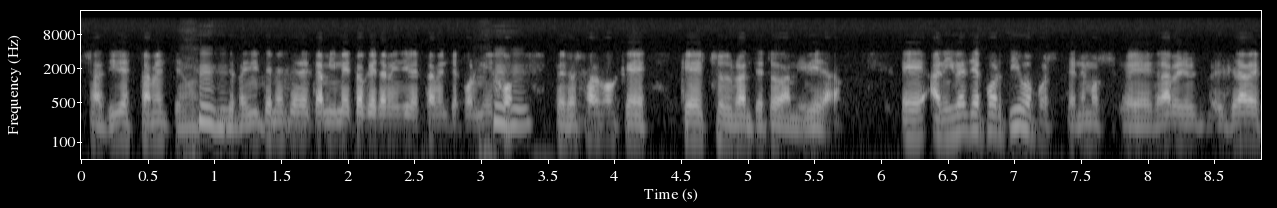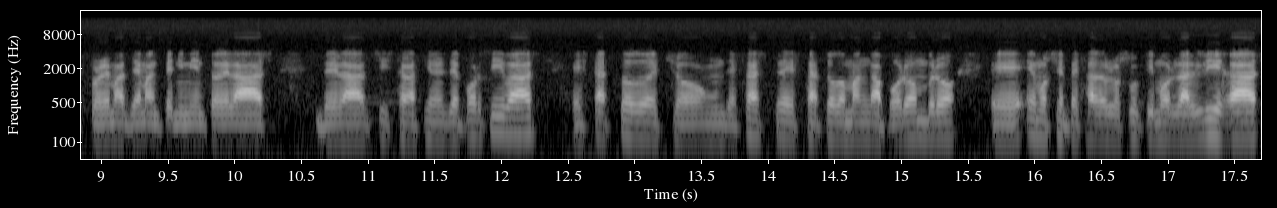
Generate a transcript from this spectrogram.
o sea, directamente, independientemente de que a mí me toque también directamente por mi hijo, pero es algo que, he hecho durante toda mi vida. Eh, a nivel deportivo, pues tenemos eh, graves, graves problemas de mantenimiento de las, de las instalaciones deportivas, está todo hecho un desastre, está todo manga por hombro, eh, hemos empezado los últimos las ligas,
